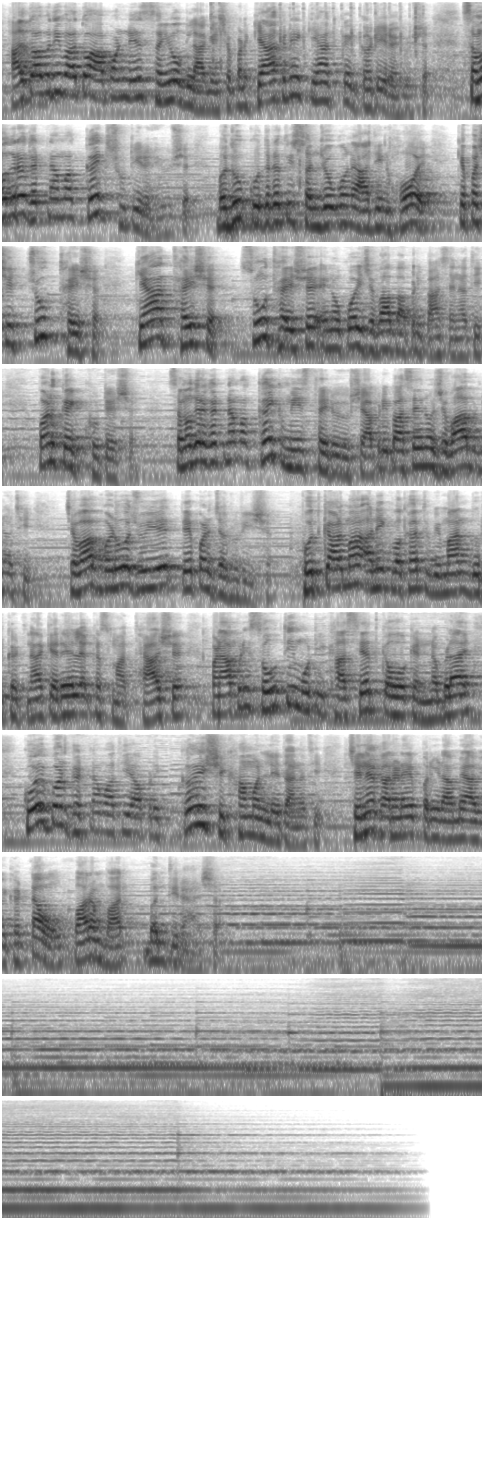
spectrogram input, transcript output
હાલ તો આ બધી વાતો આપણને સંયોગ લાગે છે, પણ ક્યાંક ને ક્યાંક કંઈક ઘટી રહ્યું છે. સમગ્ર ઘટનામાં કંઈક છૂટી રહ્યું છે. બધું કુદરતી સંજોગોને આધીન હોય કે પછી ચૂક થઈ છે, ક્યાં થઈ છે, શું થઈ છે, એનો કોઈ જવાબ આપણી પાસે નથી, પણ કંઈક ખૂટે છે. સમગ્ર ઘટનામાં કંઈક મિસ થઈ રહ્યું છે. આપણી પાસે એનો જવાબ નથી. જવાબ મળવો જોઈએ તે પણ જરૂરી છે. ભૂતકાળમાં અનેક વખત વિમાન દુર્ઘટના કે રેલ અકસ્માત થયા છે. પણ આપણી સૌથી મોટી ખાસિયત કહો કે નબળાઈ, કોઈ પણ ઘટનામાંથી આપણે કંઈ શિખામણ લેતા નથી, જેના કારણે પરિણામે આવી ઘટનાઓ વારંવાર બનતી રહે છે.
